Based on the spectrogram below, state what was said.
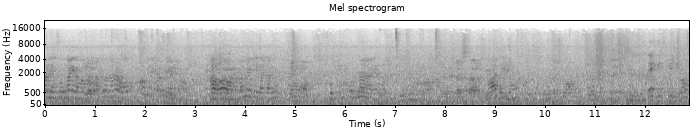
man yung sumay, ramang ako na raw. Oh, ka sir. Oo. Kami yung ginagamit. Booking for na. Mahal eh, no? Dek, it kd oh.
